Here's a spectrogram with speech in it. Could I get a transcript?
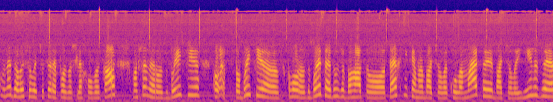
Вони залишили чотири позашляховика, машини розбиті, колеса скло розбите, дуже багато техніки. Ми бачили кулемети, бачили гільзи.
